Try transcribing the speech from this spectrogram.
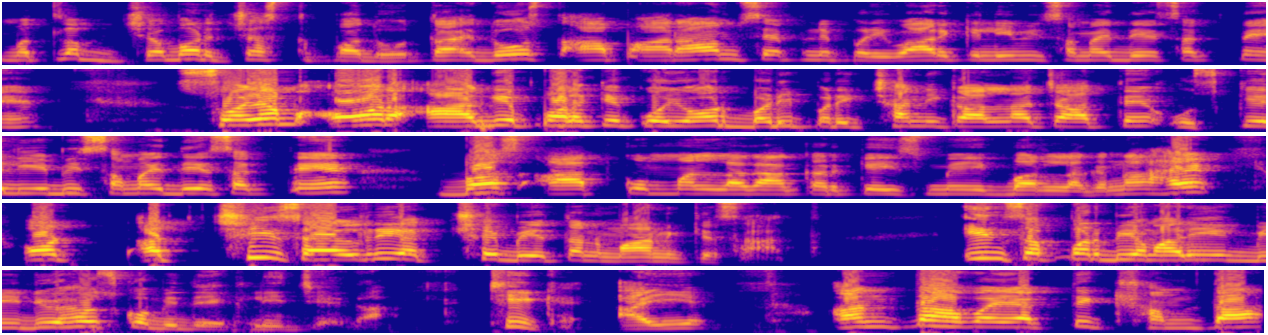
मतलब ज़बरदस्त पद होता है। दोस्त, आप आराम से अपने परिवार के लिए भी समय दे सकते हैं। स्वयं और आगे पढ़ के कोई और बड़ी परीक्षा निकालना चाहते हैं, उसके लिए भी समय दे सकते हैं। बस आपको मन लगा करके इसमें एक बार लगना है और अच्छी सैलरी, अच्छे वेतन मान के साथ। इन सब पर भी हमारी एक वीडियो है, उसको भी देख लीजिएगा। ठीक है, आइए। अंत वैयक्तिक क्षमता,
